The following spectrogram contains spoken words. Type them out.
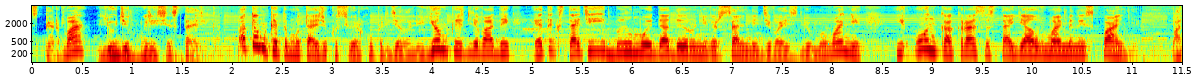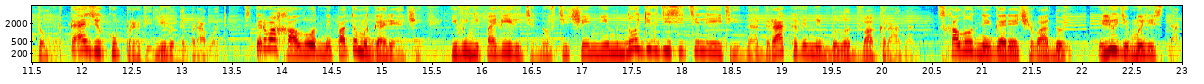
Сперва люди мылись из тазика. Потом к этому тазику сверху приделали емкость для воды. Это, кстати, и был мой Дадыр универсальный девайс для умывания, и он как раз и стоял в маминой спальне. Потом к тазику провели водопровод. Сперва холодный, потом и горячий. И вы не поверите, но в течение многих десятилетий над раковиной было два крана с холодной и горячей водой. И люди мылись так.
